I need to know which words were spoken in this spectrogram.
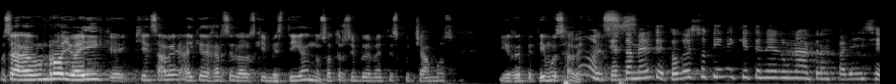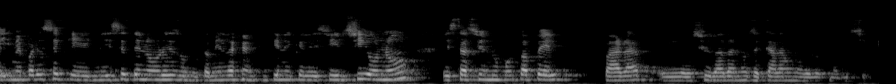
O sea, un rollo ahí que, quién sabe, hay que dejárselo a los que investigan, nosotros simplemente escuchamos y repetimos a veces. No, ciertamente, todo esto tiene que tener una transparencia y me parece que en ese tenor es donde también la gente tiene que decir sí o no está haciendo un buen papel para los ciudadanos de cada uno de los municipios.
